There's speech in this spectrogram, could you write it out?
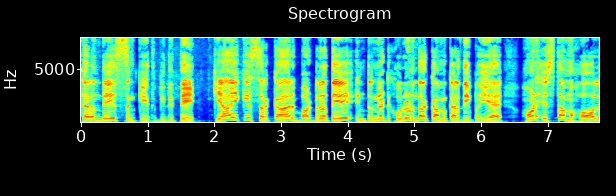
ਕਰਨ ਦੇ ਸੰਕੇਤ ਵੀ ਦਿੱਤੇ। ਕਿਹਾ ਹੈ ਕਿ ਸਰਕਾਰ ਬਾਰਡਰ ਅਤੇ ਇੰਟਰਨੈਟ ਖੋਲਣ ਦਾ ਕੰਮ ਕਰਦੀ ਪਈ ਹੈ। ਹੁਣ ਇਸ ਦਾ ਮਾਹੌਲ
